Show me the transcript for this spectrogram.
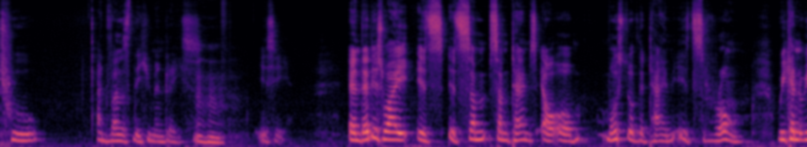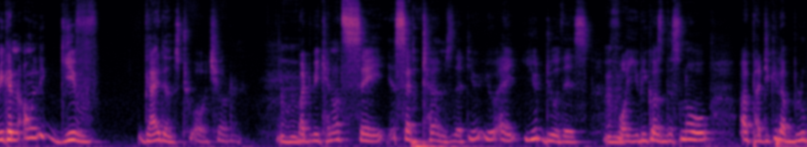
to advance the human race. hmm You see, and that is why it's it's some sometimes or, or most of the time it's wrong. We can we can only give guidance to our children, hmm but we cannot say set terms that you you uh, you do this hmm for you because there's no a particular blue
